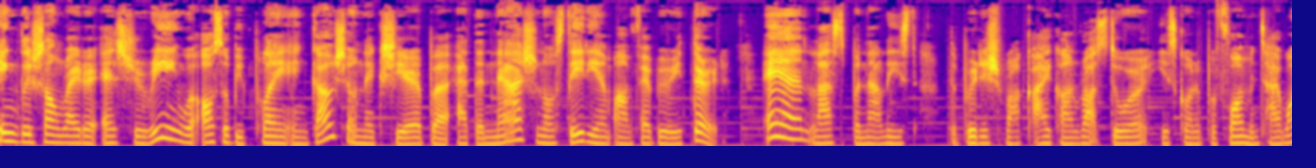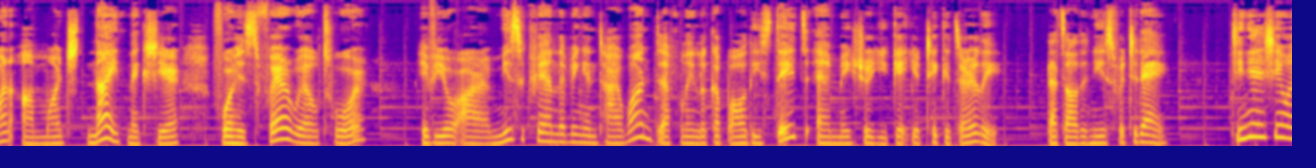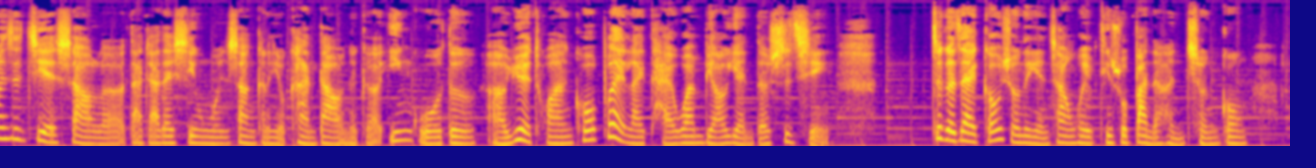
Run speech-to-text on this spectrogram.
English songwriter Ed Sheeran will also be playing in Kaohsiung next year, but at the National Stadium on February 3rd. And last but not least, the British rock icon Rod Stewart is going to perform in Taiwan on March 9th next year for his farewell tour. If you are a music fan living in Taiwan, definitely look up all these dates and make sure you get your tickets early. That's all the news for today. 今天的新闻是介绍了大家在新闻上可能有看到那个英国的啊乐团 Coldplay 来台湾表演的事情。 这个在高雄的演唱会听说办得很成功。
